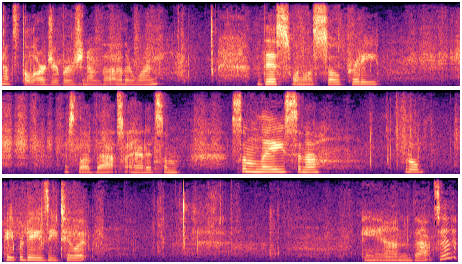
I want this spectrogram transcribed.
That's the larger version of the other one. This one was so pretty. Just love that. So I added some some lace and a little paper daisy to it. And that's it.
